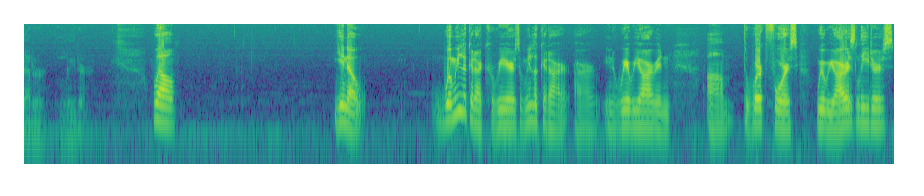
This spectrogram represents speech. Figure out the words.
better leader? Well, you know, when we look at our careers, when we look at our, our you know, where we are in um, the workforce, where we are as leaders,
